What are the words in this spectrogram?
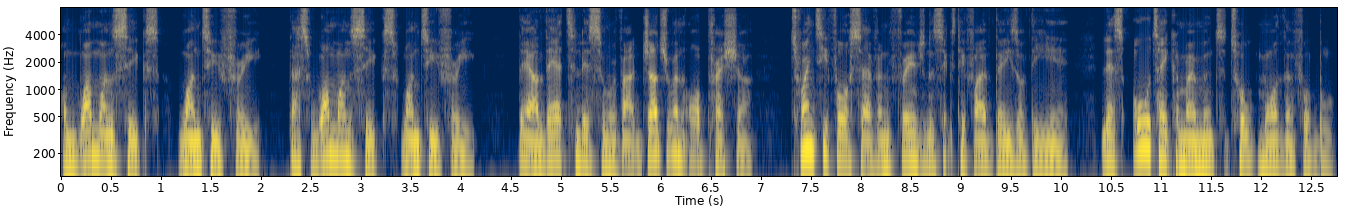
on 116 123. That's 116 123. They are there to listen without judgment or pressure 24 7, 365 days of the year. Let's all take a moment to talk more than football.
